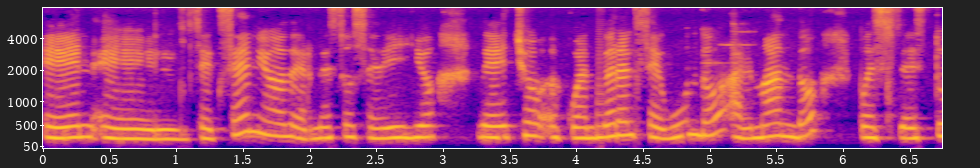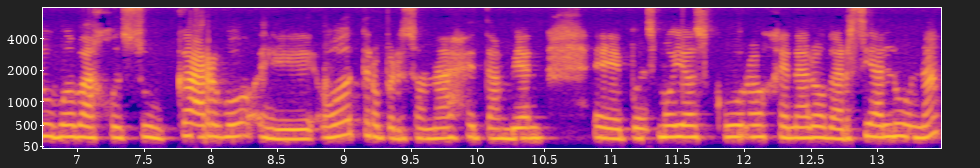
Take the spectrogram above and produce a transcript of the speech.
en el sexenio de Ernesto Cedillo. De hecho, cuando era el segundo al mando, pues estuvo bajo su cargo eh, otro personaje también, eh, pues muy oscuro, Genaro García Luna,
